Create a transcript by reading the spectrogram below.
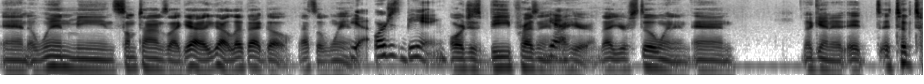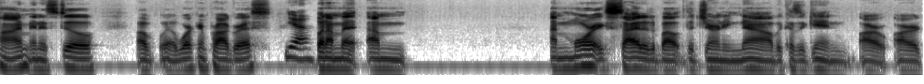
And a win means sometimes like, yeah, you gotta let that go. That's a win. Yeah. Or just being. or just be present Yeah. right here that you're still winning and again it it, it took time and it's still a, a work in progress Yeah. but i'm at, i'm i'm more excited about the journey now because again our our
